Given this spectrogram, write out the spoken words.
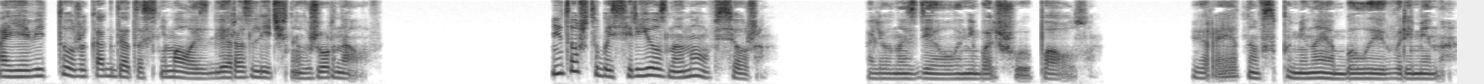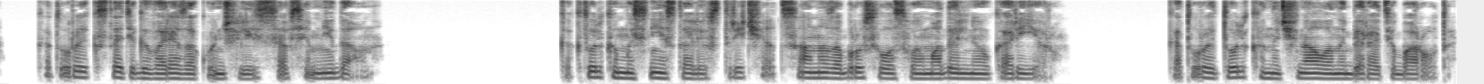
А я ведь тоже когда-то снималась для различных журналов. Не то чтобы серьезно, но все же». Алена сделала небольшую паузу, вероятно, вспоминая былые времена, которые, кстати говоря, закончились совсем недавно. Как только мы с ней стали встречаться, она забросила свою модельную карьеру, которая только начинала набирать обороты,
